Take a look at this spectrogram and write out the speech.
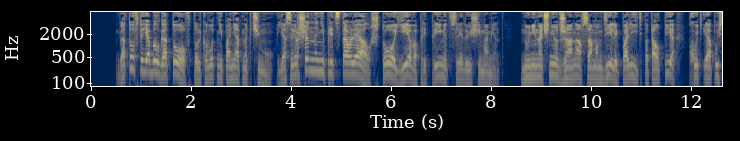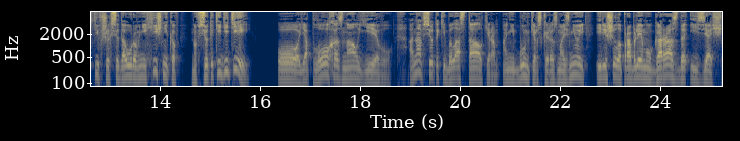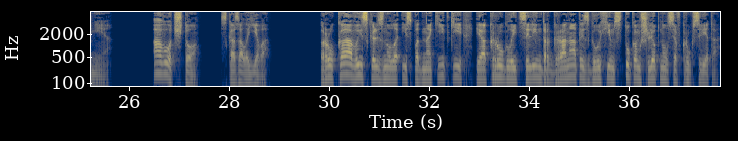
Готов-то я был готов, только вот непонятно к чему. Я совершенно не представлял, что Ева предпримет в следующий момент. Ну не начнет же она в самом деле палить по толпе, хоть и опустившихся до уровня хищников, но все-таки детей. О, я плохо знал Еву. Она все-таки была сталкером, а не бункерской размазней и решила проблему гораздо изящнее. «А вот что», — сказала Ева. Рука выскользнула из-под накидки, и округлый цилиндр гранаты с глухим стуком шлепнулся в круг света.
